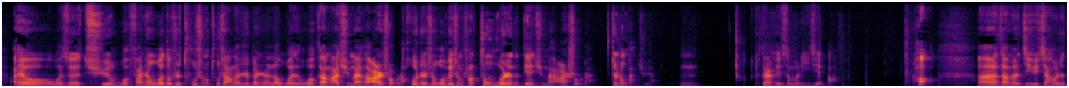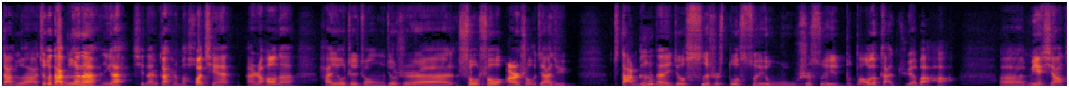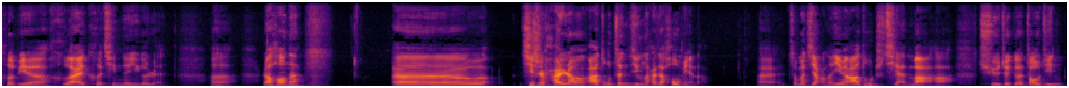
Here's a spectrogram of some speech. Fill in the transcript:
哎呦，我这去，我反正我都是土生土长的日本人了，我我干嘛去买个二手的，或者是我为什么上中国人的店去买二手的？这种感觉。嗯，大家可以这么理解啊。好，呃，咱们继续讲回这大哥啊。这个大哥呢，你看现在是干什么？换钱啊。然后呢，还有这种就是收售二手家具。这大哥呢，也就四十多岁、五十岁不到的感觉吧，哈。呃，面相特别和蔼可亲的一个人。嗯，然后呢，呃，其实还让阿杜震惊的还在后面呢。哎，怎么讲呢？因为阿杜之前吧，哈，去这个招金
